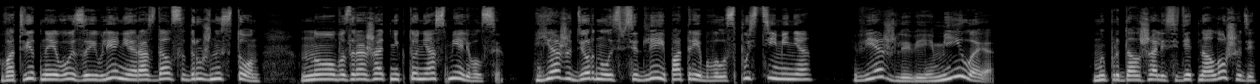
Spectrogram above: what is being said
В ответ на его заявление раздался дружный стон, но возражать никто не осмеливался. Я же дернулась в седле и потребовала «спусти меня». «Вежливее, милая!» Мы продолжали сидеть на лошади,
